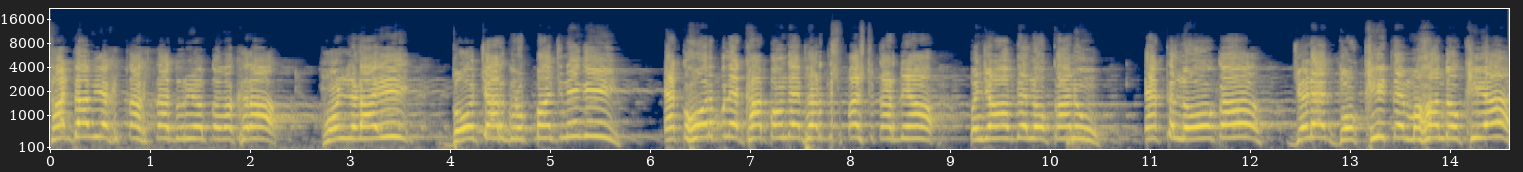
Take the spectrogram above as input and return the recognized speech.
ਸਾਡਾ ਵੀ ਇੱਕ ਤਖਤ ਹੈ ਦੁਨੀਆ ਤੋਂ ਵੱਖਰਾ ਹੁਣ ਲੜਾਈ ਦੋ ਚਾਰ ਗਰੁੱਪਾਂ 'ਚ ਨਹੀਂ ਗਈ ਇੱਕ ਹੋਰ ਭੁਲੇਖਾ ਪਾਉਂਦੇ ਫਿਰ ਸਪਸ਼ਟ ਕਰਦੇ ਆ ਪੰਜਾਬ ਦੇ ਲੋਕਾਂ ਨੂੰ। ਇੱਕ ਲੋਕ ਜਿਹੜੇ ਦੋਖੀ ਤੇ ਮਹਾਂ ਦੋਖੀ ਆ,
